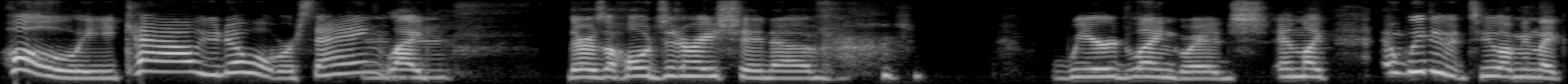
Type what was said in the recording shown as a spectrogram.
holy cow you know what we're saying like Mhm. there's a whole generation of weird language and like and we do it too i mean like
